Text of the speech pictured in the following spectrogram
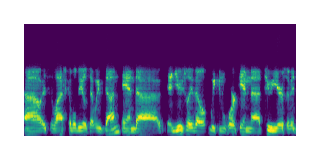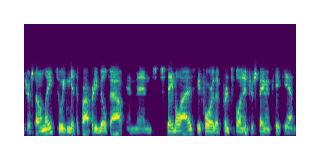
uh, is the last couple deals that we've done. And, uh, and usually though we can work in, uh, two years of interest only so we can get the property built out and then stabilized before the principal and interest payments kick in.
